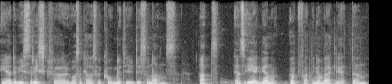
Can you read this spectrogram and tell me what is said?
är det viss risk för vad som kallas för kognitiv dissonans. Att ens egen uppfattning om verkligheten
